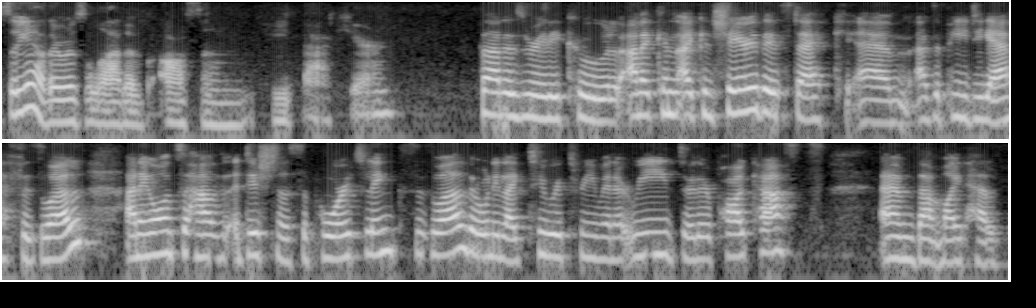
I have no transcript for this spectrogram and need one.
so yeah, there was a lot of awesome feedback here. That is really cool, and I can I can share this deck um, as a PDF as well, and I also have additional support links as well. They're only like two or three minute reads or their podcasts, and um, that might help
